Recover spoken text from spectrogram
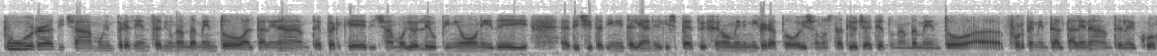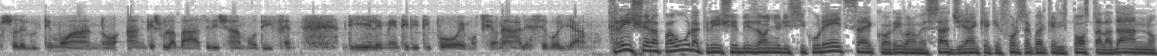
pur diciamo, in presenza di un andamento altalenante perché diciamo, le, le opinioni dei, eh, dei, cittadini italiani rispetto ai fenomeni migratori sono stati oggetti ad un andamento eh, fortemente altalenante nel corso dell'ultimo anno, anche sulla base diciamo, di, di, elementi di tipo emozionale, se vogliamo. Cresce la paura, cresce il bisogno di sicurezza, ecco, arrivano messaggi anche che forse qualche risposta la danno.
